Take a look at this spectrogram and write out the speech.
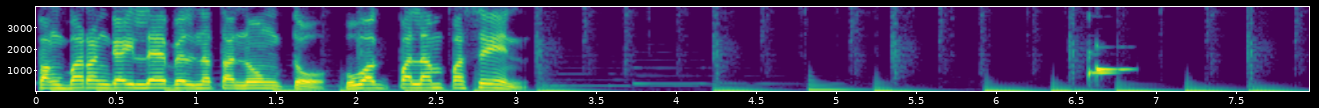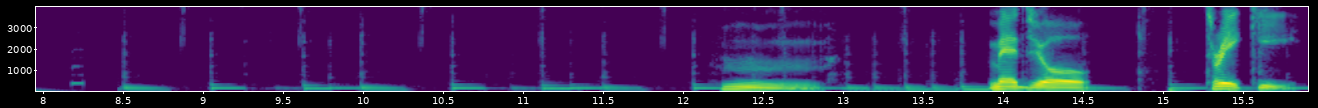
Pang barangay level na tanong to, huwag palampasin. Hmm. Medyo tricky.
